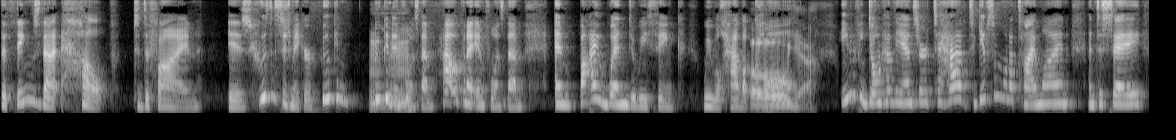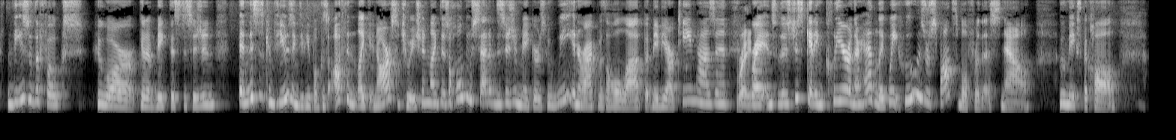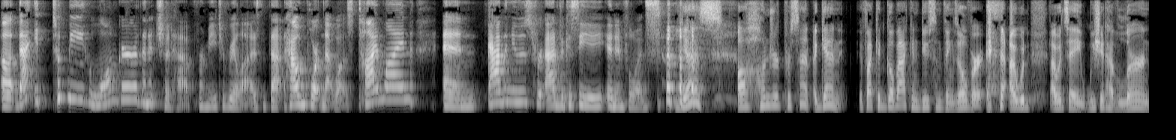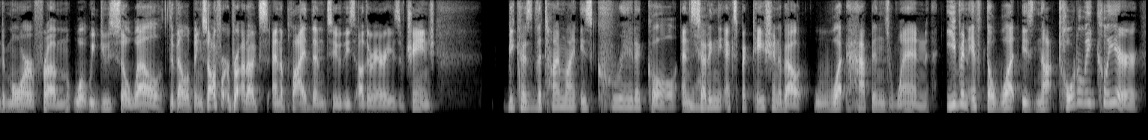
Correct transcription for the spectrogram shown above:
the things that help to define is who's the decision maker, who can who can mm-hmm. influence them, how can I influence them, and by when do we think we will have a oh, call? oh yeah even if you don't have the answer, to have to give someone a timeline and to say these are the folks who are going to make this decision. And this is confusing to people because often, like in our situation, like there's a whole new set of decision makers who we interact with a whole lot, but maybe our team hasn't. Right. Right. And so there's just getting clear in their head, like, wait, who is responsible for this now? Who makes the call? Uh, that it took me longer than it should have for me to realize that, that how important that was. Timeline and avenues for advocacy and influence. yes, a hundred percent. Again, if I could go back and do some things over, I would I would say we should have learned more from what we do so well developing software products and applied them to these other areas of change because the timeline is critical and Yeah. setting the expectation about what happens when even if the what is not totally clear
